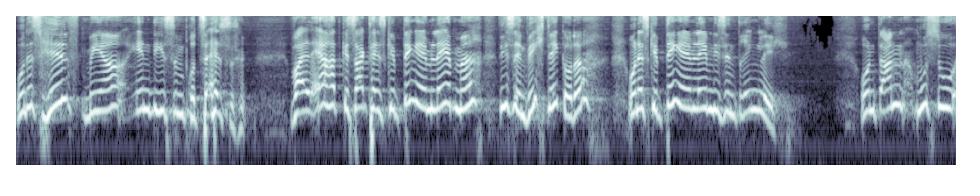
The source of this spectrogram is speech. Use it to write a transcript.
Und es hilft mir in diesem Prozess. Weil er hat gesagt, hey, es gibt Dinge im Leben, die sind wichtig, oder? Und es gibt Dinge im Leben, die sind dringlich. Und dann musst du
